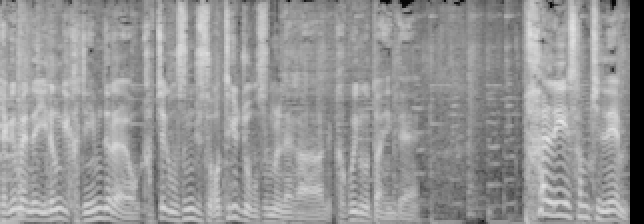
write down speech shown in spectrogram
개그맨은 이런 게 가장 힘들어요. 갑자기 웃음 주세요. 어떻게 줘, 웃음을 내가. 갖고 있는 것도 아닌데. 8237님,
